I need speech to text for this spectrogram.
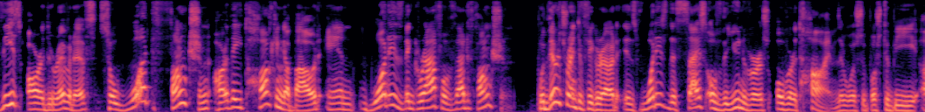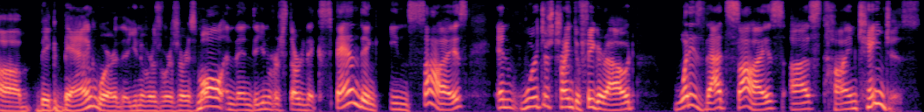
These are derivatives, so what function are they talking about and what is the graph of that function? What they're trying to figure out is what is the size of the universe over time. There was supposed to be a big bang where the universe was very small, and then the universe started expanding in size, and we're just trying to figure out what is that size as time changes.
